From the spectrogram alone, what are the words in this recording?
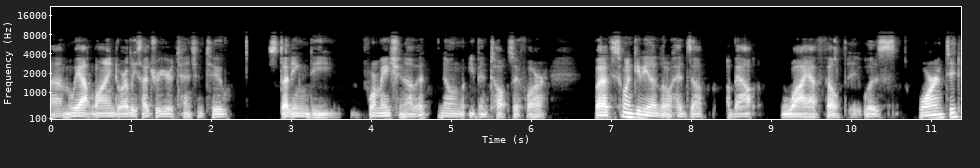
Um, we outlined, or at least I drew your attention to, studying the formation of it, knowing what you've been taught so far. But I just want to give you a little heads up about why I felt it was warranted.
